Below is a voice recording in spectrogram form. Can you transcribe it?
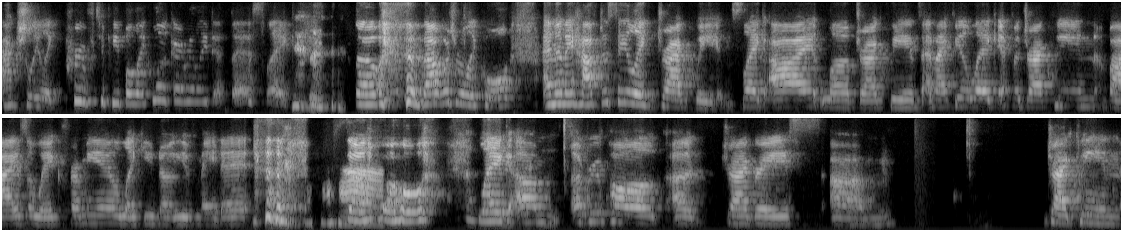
actually like prove to people like, look, I really did this. Like so that was really cool. And then I have to say, like, drag queens. Like, I love drag queens. And I feel like if a drag queen buys a wig from you, like, you know, you've made it. so, like, um, a RuPaul uh, drag race, um, drag queen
